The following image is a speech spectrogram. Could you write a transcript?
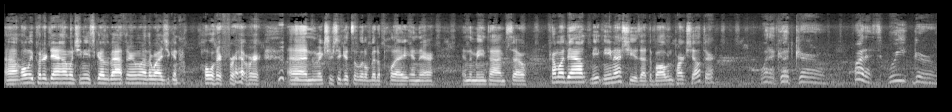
uh, only put her down when she needs to go to the bathroom, otherwise you can hold her forever and make sure she gets a little bit of play in there in the meantime. So come on down, meet Nina. She is at the Baldwin Park shelter. What a good girl. What a sweet girl.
